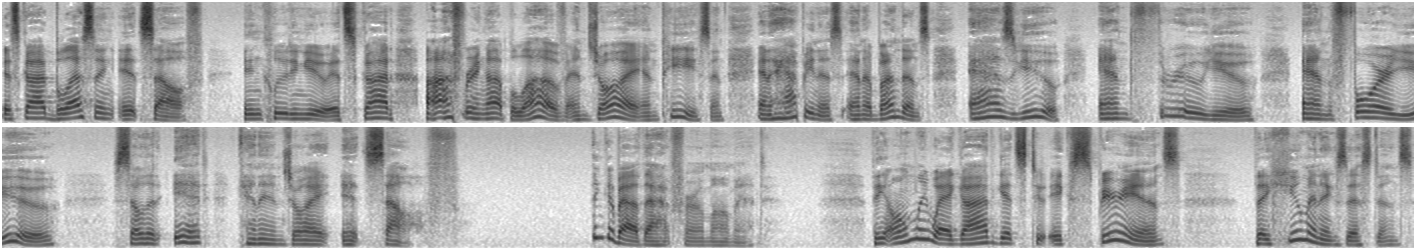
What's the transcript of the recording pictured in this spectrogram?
It's God blessing itself, including you. It's God offering up love and joy and peace and, and happiness and abundance as you and through you and for you so that it can enjoy itself. Think about that for a moment. The only way God gets to experience the human existence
